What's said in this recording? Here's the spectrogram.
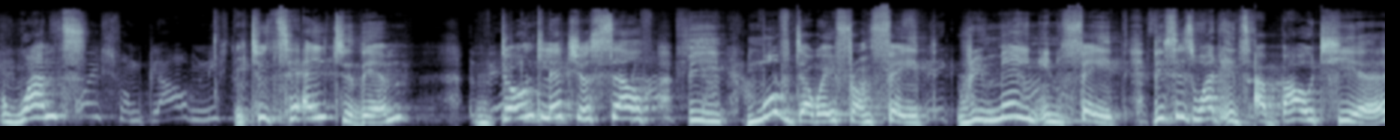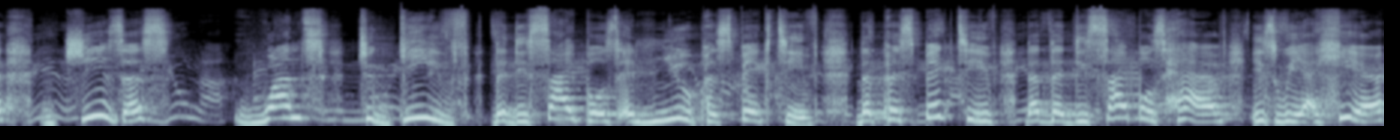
wants to tell to them don't let yourself be moved away from faith. Remain in faith. This is what it's about here. Jesus wants to give the disciples a new perspective. The perspective that the disciples have is we are here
